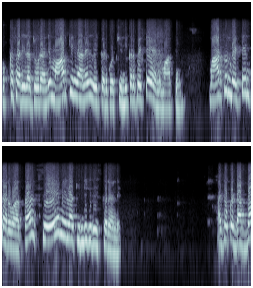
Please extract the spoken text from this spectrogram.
ఒక్కసారి ఇలా చూడండి. మార్కింగ్ అనేది ఇక్కడికి వచ్చింది. ఇక్కడ పెట్టేయండి మార్కింగ్ మార్కింగ్ పెట్టిన తర్వాత సేమ్ ఇలా కిందికి తీసుకురండి. అయితే ఒక డబ్బా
